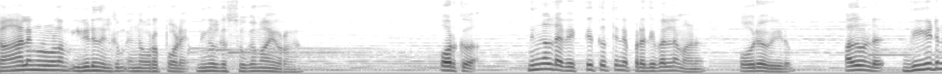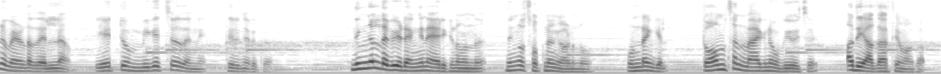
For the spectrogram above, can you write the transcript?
കാലങ്ങളോളം ഈട് നിൽക്കും എന്ന ഉറപ്പോടെ നിങ്ങൾക്ക് സുഖമായി ഉറങ്ങാം. ഓർക്കുക നിങ്ങളുടെ വ്യക്തിത്വത്തിന്റെ പ്രതിഫലനമാണ് ഓരോ വീടും. അതുകൊണ്ട് വീടിന് വേണ്ടതെല്ലാം ഏറ്റവും മികച്ചത് തന്നെ തിരഞ്ഞെടുക്കുക. നിങ്ങളുടെ വീട് എങ്ങനെയായിരിക്കണമെന്ന് നിങ്ങൾ സ്വപ്നം കാണുന്നു. ഉണ്ടെങ്കിൽ തോംസൺ മാഗ്ന ഉപയോഗിച്ച് അത് യാഥാർത്ഥ്യമാക്കാം.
